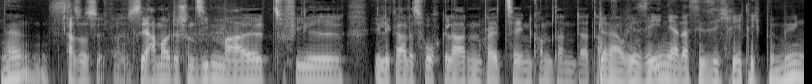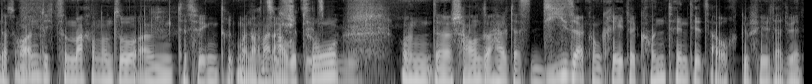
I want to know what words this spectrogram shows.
ne, Also sie, haben heute schon siebenmal zu viel Illegales hochgeladen, bei zehn kommt dann der Dampf. genau, wir sehen ja, dass sie sich redlich bemühen, das ordentlich zu machen und so, ähm, deswegen drücken wir nochmal ein Auge zu. bemüht. Und äh, schauen sie halt, dass dieser konkrete Content jetzt auch gefiltert wird.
